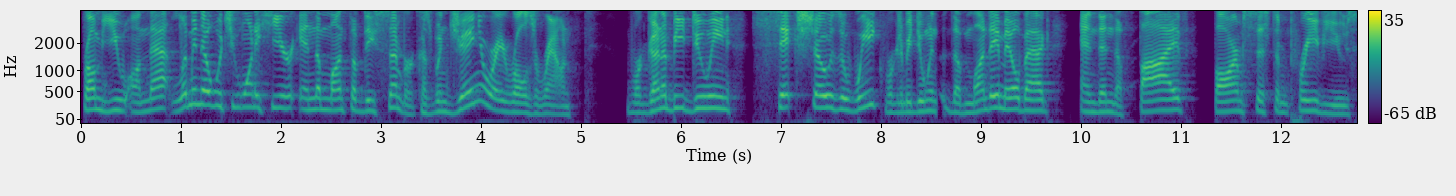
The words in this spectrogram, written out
from you on that. Let me know what you want to hear in the month of December because when January rolls around, we're going to be doing six shows a week. We're going to be doing the Monday mailbag and then the five farm system previews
